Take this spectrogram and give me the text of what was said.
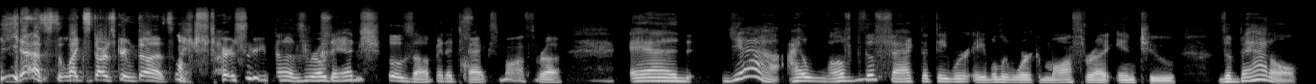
Yes, like Starscream does. like Starscream does. Rodan shows up and attacks Mothra. And yeah, I loved the fact that they were able to work Mothra into the battle.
